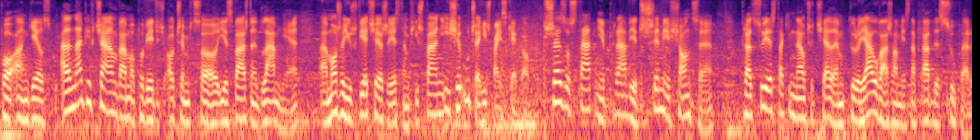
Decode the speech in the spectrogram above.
po angielsku. Ale najpierw chciałem Wam opowiedzieć o czymś, co jest ważne dla mnie. A może już wiecie, że jestem w Hiszpanii i się uczę hiszpańskiego. Przez ostatnie prawie trzy miesiące pracuję z takim nauczycielem, który ja uważam jest naprawdę super.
